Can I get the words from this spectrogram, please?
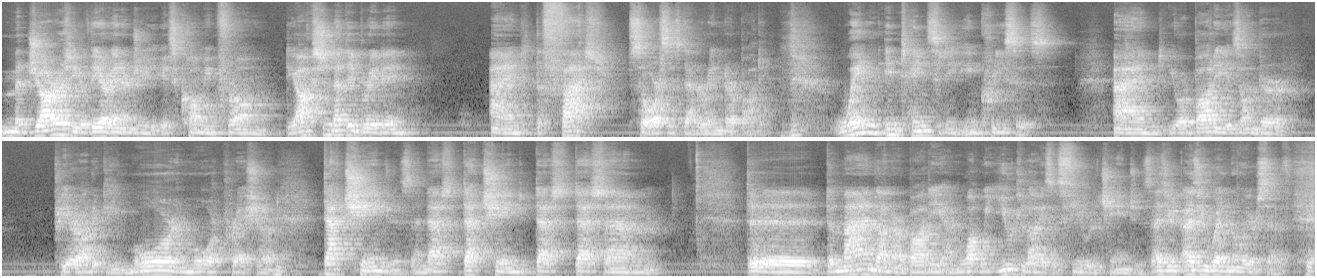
majority of their energy is coming from the oxygen that they breathe in and the fat sources that are in their body. When intensity increases and your body is under periodically more and more pressure, that changes and that that change that that um, the demand on our body and what we utilize as fuel changes as you as you well know yourself. Yeah.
